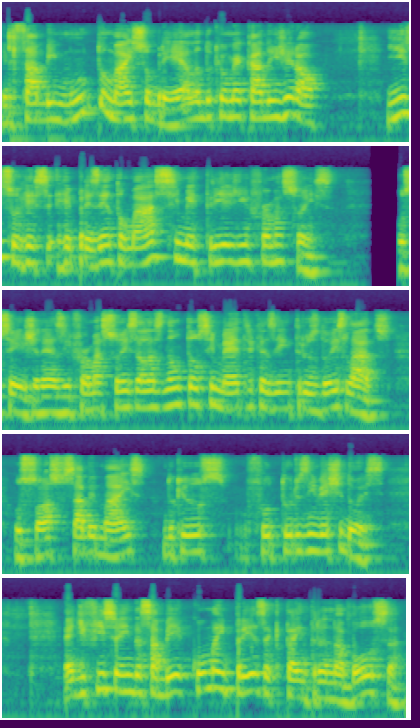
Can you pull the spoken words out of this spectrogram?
eles sabem muito mais sobre ela do que o mercado em geral. E isso re representa uma assimetria de informações. Ou seja, né, as informações elas não estão simétricas entre os dois lados o sócio sabe mais do que os futuros investidores. É difícil ainda saber como a empresa que está entrando na bolsa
